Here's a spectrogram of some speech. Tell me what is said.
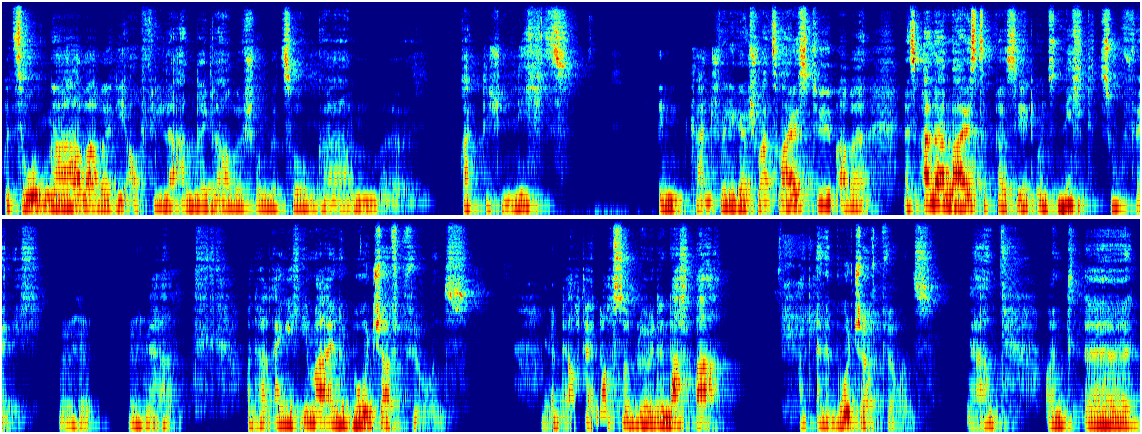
gezogen habe, aber die auch viele andere, glaube ich, schon gezogen haben. Äh, praktisch nichts. Ich bin kein völliger Schwarz-Weiß-Typ, aber das Allermeiste passiert uns nicht zufällig. Mhm. Mhm. Ja, und hat eigentlich immer eine Botschaft für uns. Ja. Und auch der noch so blöde Nachbar hat eine Botschaft für uns. Ja, und äh,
